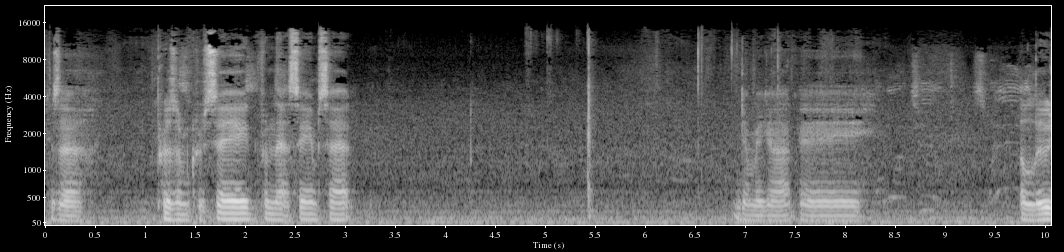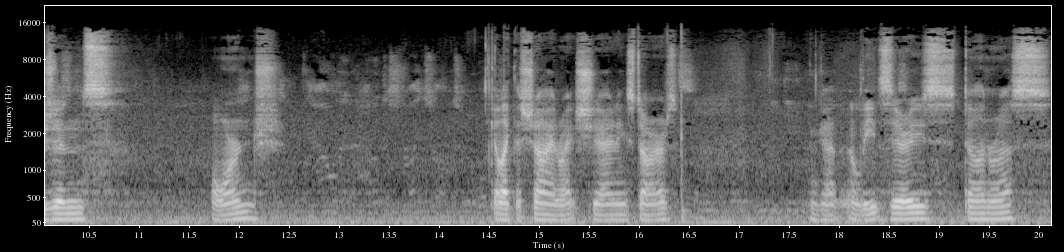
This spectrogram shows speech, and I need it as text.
There's a Prism Crusade from that same set. Then we got a Illusions Orange. Got like the shine, right? Shining stars. We got Elite Series Donruss.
